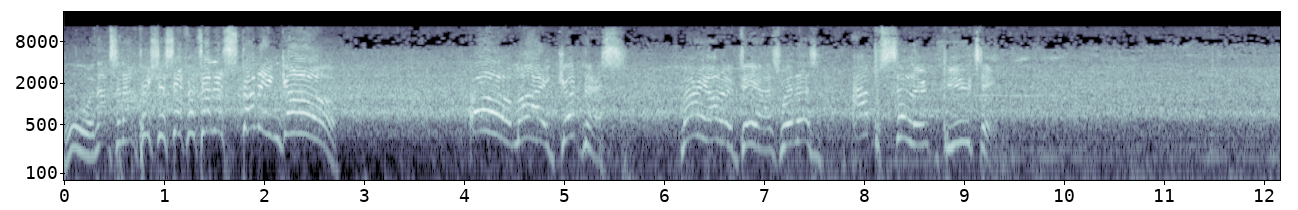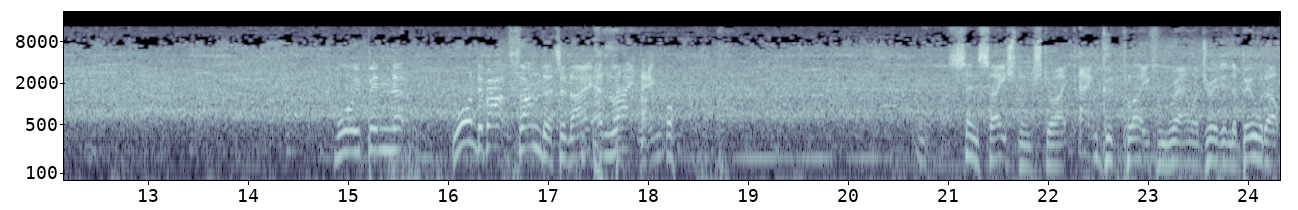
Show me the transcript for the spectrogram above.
Oh, and that's an ambitious effort and a stunning goal! Oh, my goodness! Mariano Diaz with us. Absolute beauty. Well, we've been uh, warned about thunder tonight and lightning. Sensational strike and good play from Real Madrid in the build-up.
